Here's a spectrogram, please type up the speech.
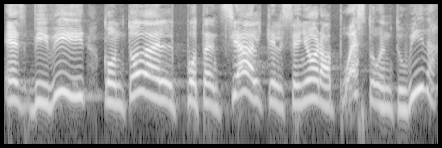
es vivir con todo el potencial que el Señor ha puesto en tu vida.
